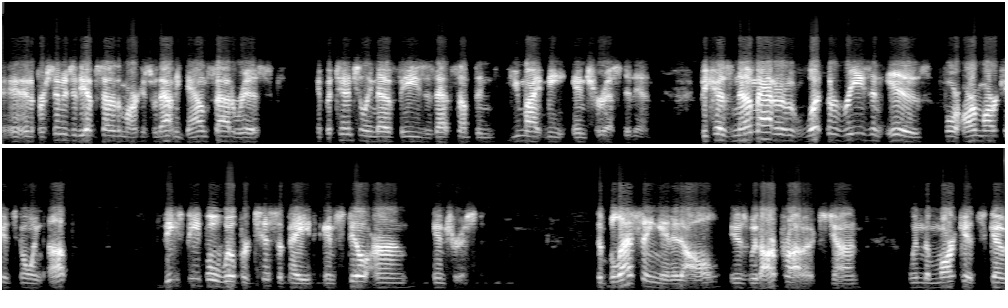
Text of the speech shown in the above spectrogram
in a percentage of the upside of the markets without any downside risk and potentially no fees, is that something you might be interested in? Because no matter what the reason is for our markets going up, these people will participate and still earn interest. The blessing in it all is with our products, John, when the markets go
